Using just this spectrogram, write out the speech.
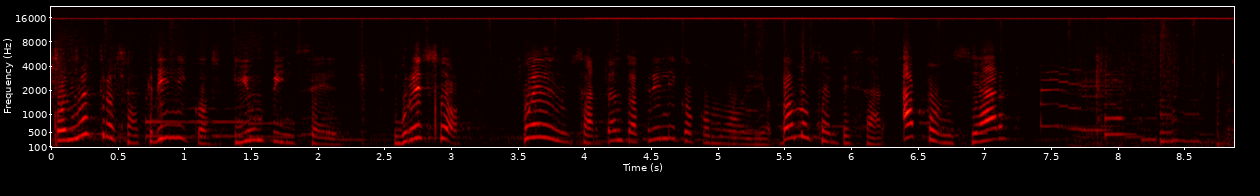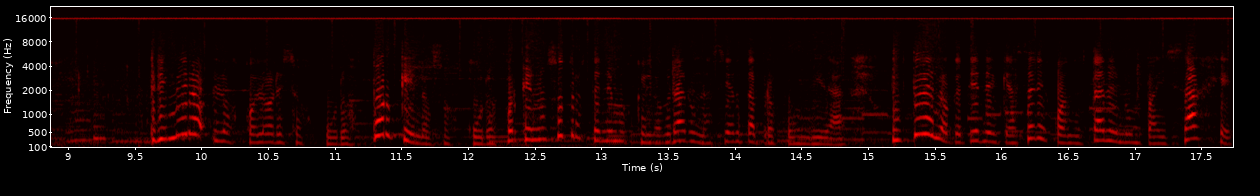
con nuestros acrílicos y un pincel grueso, pueden usar tanto acrílico como óleo. Vamos a empezar a poncear Primero los colores oscuros. ¿Por qué los oscuros? Porque nosotros tenemos que lograr una cierta profundidad. Ustedes lo que tienen que hacer es cuando están en un paisaje,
